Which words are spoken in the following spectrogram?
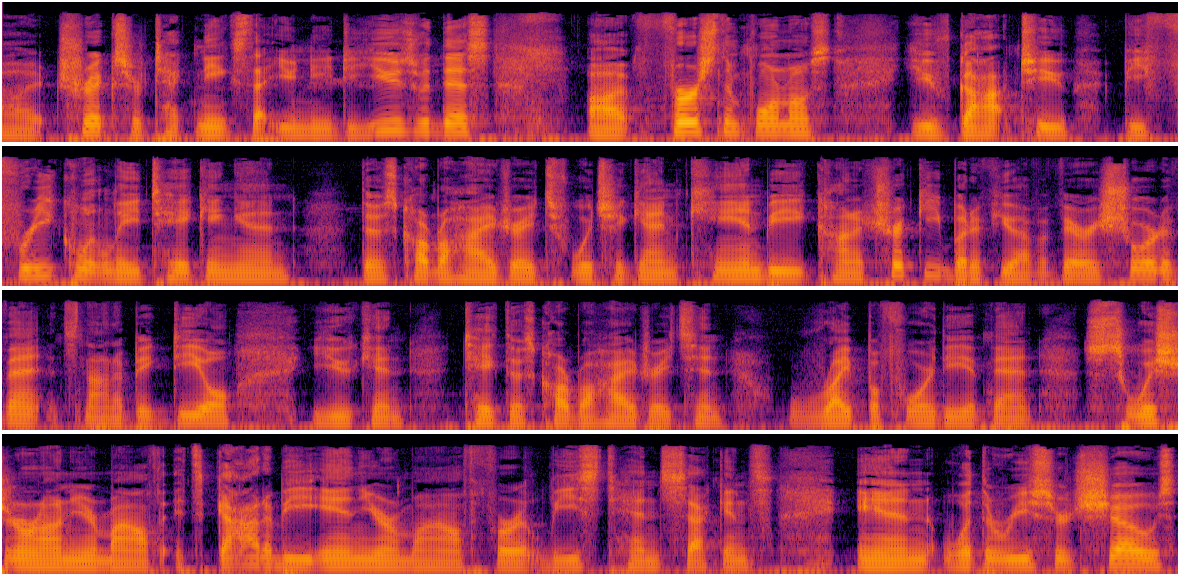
uh, tricks or techniques that you need to use with this. Uh, first and foremost, you've got to be frequently taking in those carbohydrates, which again can be kind of tricky, but if you have a very short event, it's not a big deal. You can take those carbohydrates in right before the event, swish it around your mouth. It's got to be in your mouth for at least 10 seconds. And what the research shows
